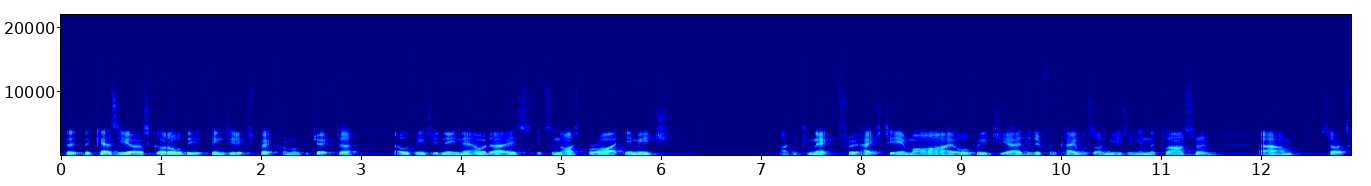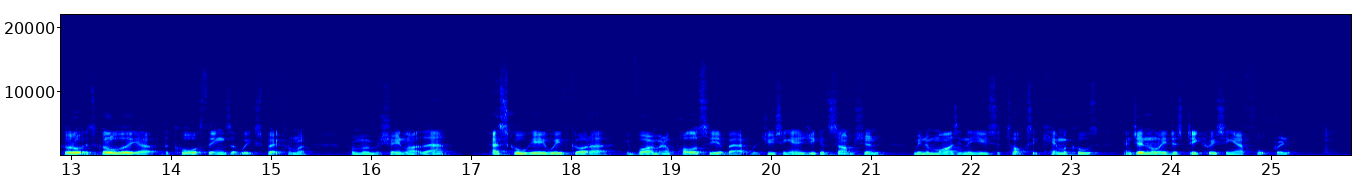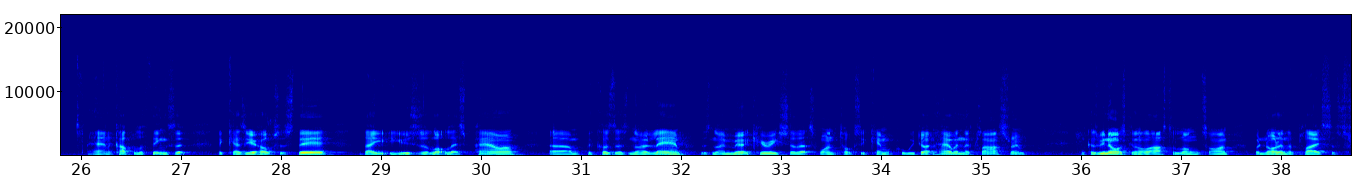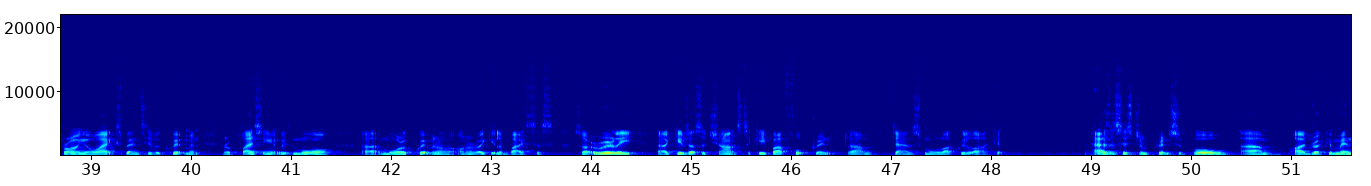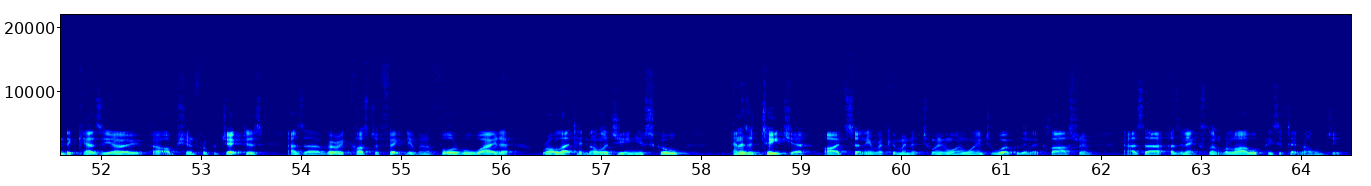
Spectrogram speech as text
The, the Casio's got all the things you'd expect from a projector, all the things you need nowadays. It's a nice bright image. I can connect through HDMI or VGA, the different cables I'm using in the classroom. Um, so it's got all, it's got all the, uh, the core things that we expect from a, from a machine like that. At school here, we've got an environmental policy about reducing energy consumption, minimising the use of toxic chemicals, and generally just decreasing our footprint and a couple of things that the Casio helps us there. They uses a lot less power. Um, because there's no lamp, there's no mercury, so that's one toxic chemical we don't have in the classroom. Because we know it's going to last a long time, we're not in the place of throwing away expensive equipment and replacing it with more, uh, more equipment on, on, a regular basis. So it really uh, gives us a chance to keep our footprint um, down small like we like it. As assistant principal, um, I'd recommend the Casio uh, option for projectors as a very cost-effective and affordable way to roll that technology in your school. And as a teacher, I'd certainly recommend it to anyone wanting to work within a classroom as, a, as an excellent, reliable piece of technology.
